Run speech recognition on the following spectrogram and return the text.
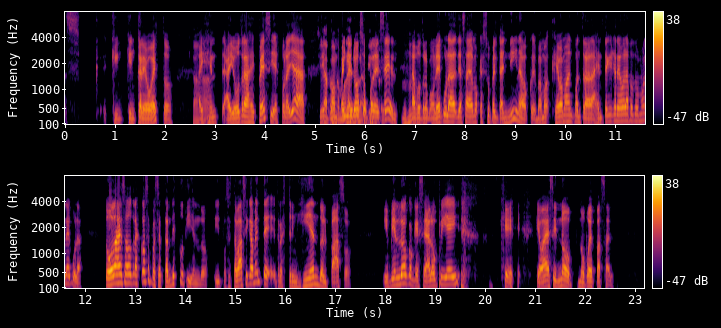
¿quién, ¿quién creó esto? Hay gente, hay otras especies por allá. ¿Cuán peligroso puede ser? La protomolécula ya sabemos que es súper dañina. Vamos, ¿Qué vamos a encontrar? La gente que creó la protomolécula. Todas esas otras cosas pues se están discutiendo y pues está básicamente restringiendo el paso. Y es bien loco que sea el OPA que, que va a decir no, no puedes pasar.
